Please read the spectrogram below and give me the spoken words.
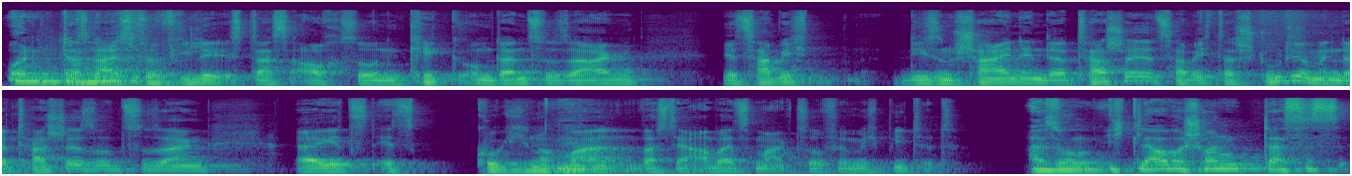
Und das heißt, für viele ist das auch so ein Kick, um dann zu sagen, jetzt habe ich diesen Schein in der Tasche, jetzt habe ich das Studium in der Tasche sozusagen, äh, jetzt, jetzt gucke ich nochmal, ja. was der Arbeitsmarkt so für mich bietet. Also ich glaube schon, dass es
